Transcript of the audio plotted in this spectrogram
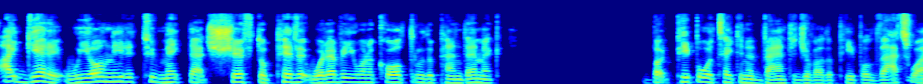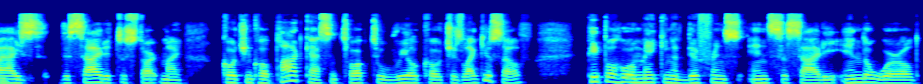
I get it. We all needed to make that shift or pivot, whatever you want to call it, through the pandemic. But people were taking advantage of other people. That's why I mm-hmm. decided to start my coaching call podcast and talk to real coaches like yourself, people who are making a difference in society, in the world,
